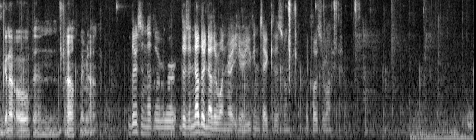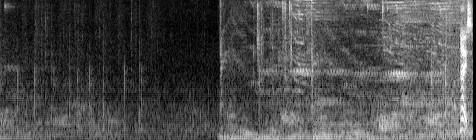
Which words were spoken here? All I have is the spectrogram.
I'm gonna open. Oh, maybe not. There's another. There's another another one right here. You can take this one, the closer one. Nice.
